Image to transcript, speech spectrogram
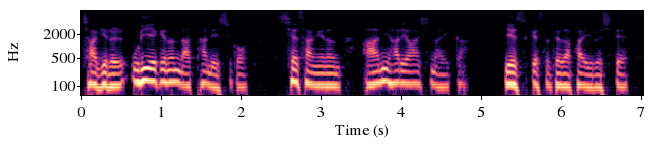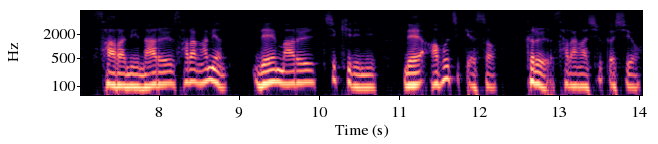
자기를 우리에게는 나타내시고 세상에는 아니하려 하시나이까? 예수께서 대답하여 이르시되 사람이 나를 사랑하면 내 말을 지키리니 내 아버지께서 그를 사랑하실 것이요.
